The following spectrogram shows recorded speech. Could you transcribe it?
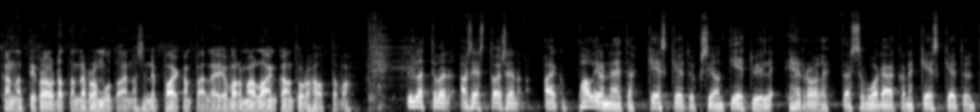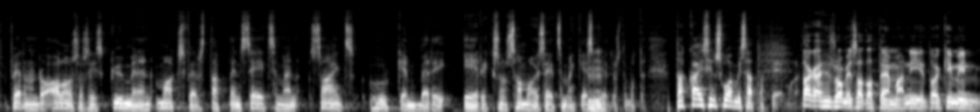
Kannatti roudata ne romut aina sinne paikan päälle, ei ole varmaan lainkaan turhauttavaa. Yllättävän asiasta toiseen aika paljon näitä keskeytyksiä on tietyille herroille tässä vuoden aikana keskeytynyt. Fernando Alonso siis 10, Max Verstappen 7, Sainz, Hülkenberg, Eriksson samoin seitsemän keskeytystä, mm. mutta takaisin Suomi 100 teemaan. Takaisin Suomi 100 teema, niin toi Kimin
